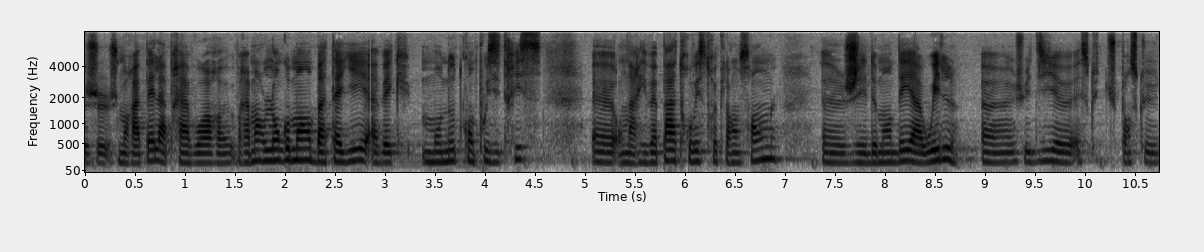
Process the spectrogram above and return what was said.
je, je, me rappelle, après avoir vraiment longuement bataillé avec mon autre compositrice, on n'arrivait pas à trouver ce truc-là ensemble. j'ai demandé à Will, je lui ai dit, est-ce que tu penses que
